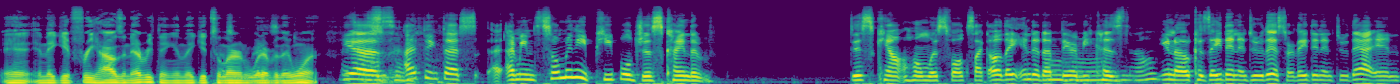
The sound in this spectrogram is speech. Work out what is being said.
and, and they get free housing, everything, and they get to learn whatever they want. Yes, I think that's. I mean, so many people just kind of discount homeless folks, like, oh, they ended up there because No. you know, because they didn't do this or they didn't do that, and.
